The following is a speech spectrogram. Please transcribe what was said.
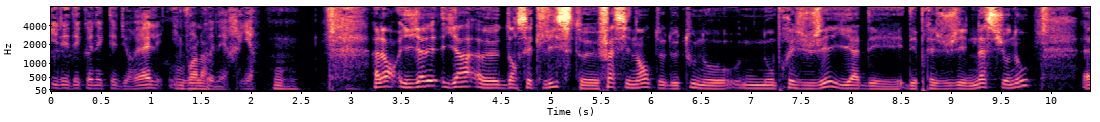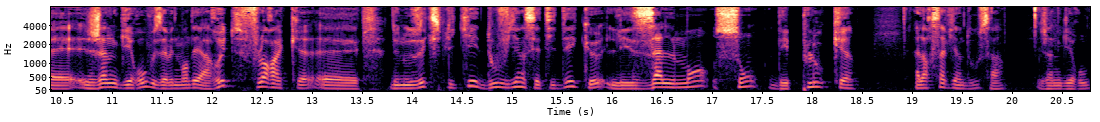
il est déconnecté du réel, il ne connaît rien. Mmh. Alors, il y a, euh, dans cette liste fascinante de tous nos, préjugés, il y a des, préjugés nationaux. Euh, Jeanne Guéraud, vous avez demandé à Ruth Florac euh, de nous expliquer d'où vient cette idée que les Allemands sont des ploucs. Alors, ça vient d'où ça, Jeanne Guéraud?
